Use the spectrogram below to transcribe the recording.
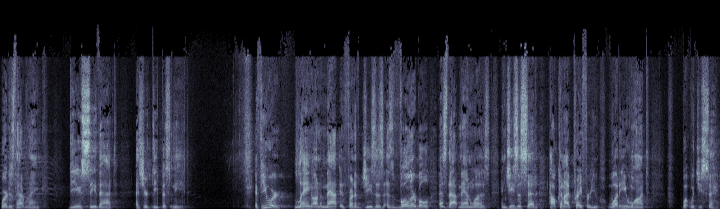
where does that rank? Do you see that as your deepest need? If you were laying on a mat in front of Jesus, as vulnerable as that man was, and Jesus said, How can I pray for you? What do you want? What would you say?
